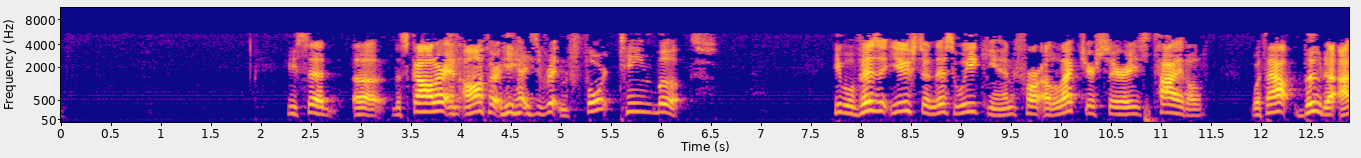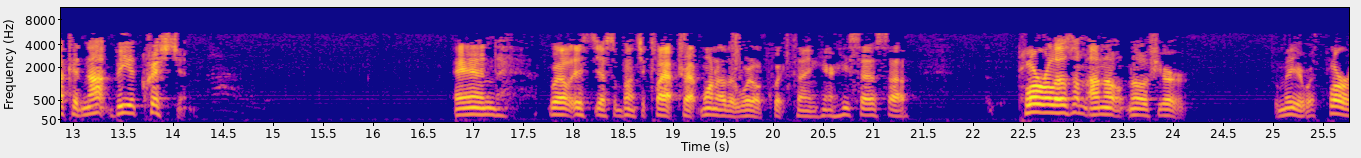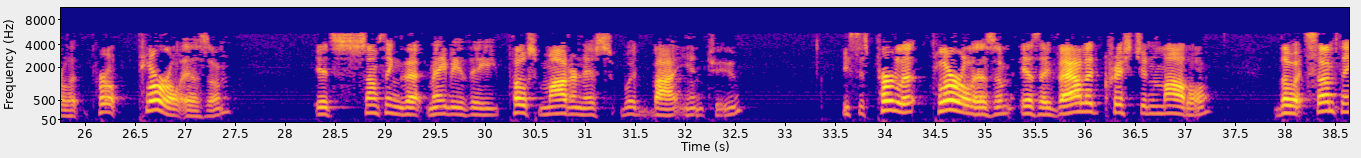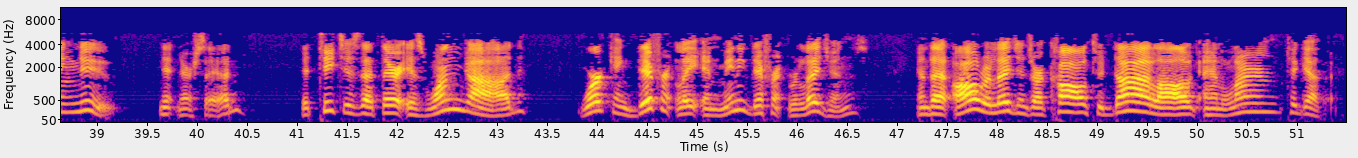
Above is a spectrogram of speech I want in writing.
He said, uh, the scholar and author, he has written 14 books. He will visit Houston this weekend for a lecture series titled Without Buddha, I Could Not Be a Christian. And, well, it's just a bunch of claptrap. One other real quick thing here. He says, uh, pluralism, I don't know if you're familiar with plural, pluralism. It's something that maybe the postmodernists would buy into. He says pluralism is a valid Christian model, though it's something new, Knitter said. It teaches that there is one God working differently in many different religions, and that all religions are called to dialogue and learn together.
